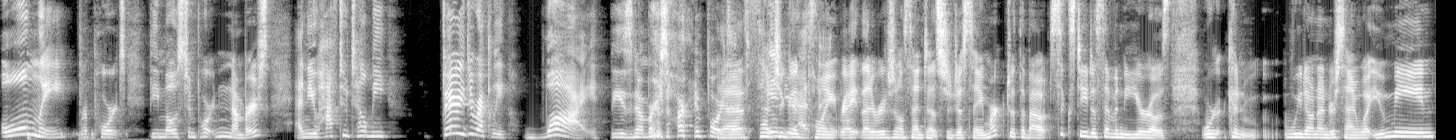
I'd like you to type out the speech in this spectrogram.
only report the most important numbers and you have to tell me very directly why these numbers are important. Yeah, such a good essay. point, right? That original sentence should just say marked with about 60 to 70 euros. We're can we don't understand what you mean,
